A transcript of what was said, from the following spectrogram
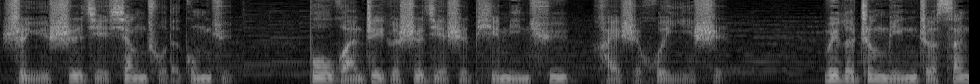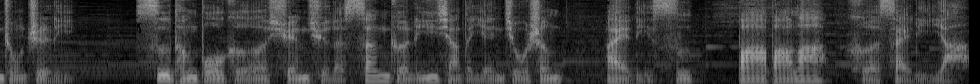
是与世界相处的工具，不管这个世界是贫民区还是会议室。为了证明这三种智力，斯滕伯格选取了三个理想的研究生：爱丽丝、芭芭拉和塞利亚。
